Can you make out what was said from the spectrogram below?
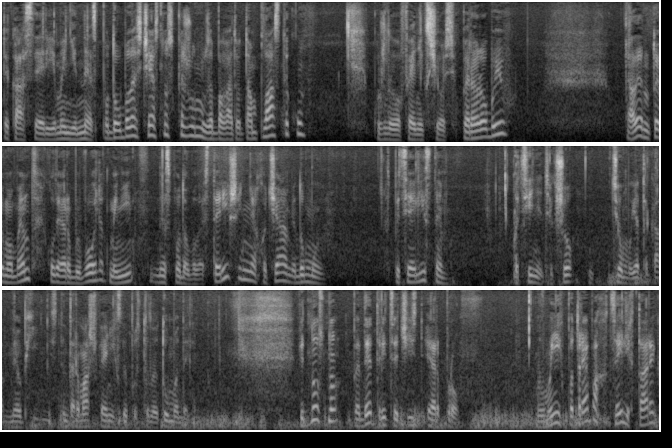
така серії мені не сподобалась, чесно скажу. Ну, Забагато там пластику. Можливо, Фенікс щось переробив. Але на той момент, коли я робив огляд, мені не сподобалось те рішення. Хоча, я думаю, спеціалісти оцінять, якщо в цьому є така необхідність. Не дарма ж Фенікс випустили ту модель. Відносно PD36R Pro. В моїх потребах цей ліхтарик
